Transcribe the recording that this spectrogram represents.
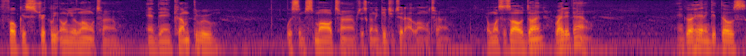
focus strictly on your long term and then come through with some small terms that's going to get you to that long term. And once it's all done, write it down. And go ahead and get those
